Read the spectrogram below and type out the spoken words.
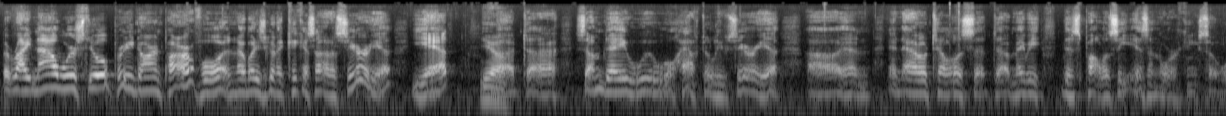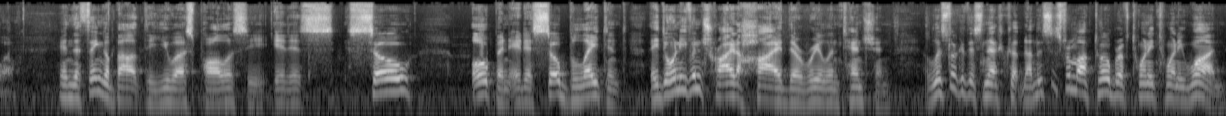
but right now we're still pretty darn powerful and nobody's going to kick us out of Syria yet yeah. But uh, someday we will have to leave Syria, uh, and, and that'll tell us that uh, maybe this policy isn't working so well. And the thing about the U.S. policy, it is so open, it is so blatant, they don't even try to hide their real intention. Let's look at this next clip. Now, this is from October of 2021,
